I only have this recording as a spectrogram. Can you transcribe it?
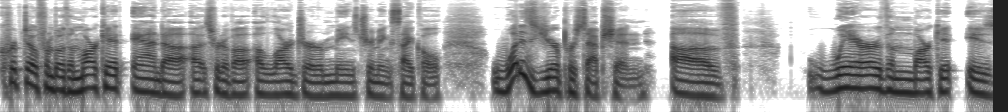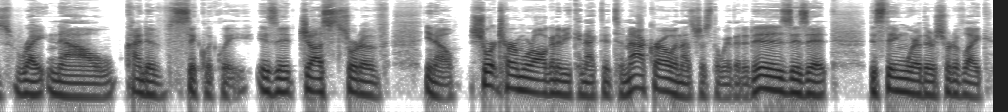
crypto from both a market and a, a sort of a, a larger mainstreaming cycle. What is your perception of where the market is right now kind of cyclically? Is it just sort of you know short term we're all going to be connected to macro and that's just the way that it is? Is it this thing where there's sort of like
